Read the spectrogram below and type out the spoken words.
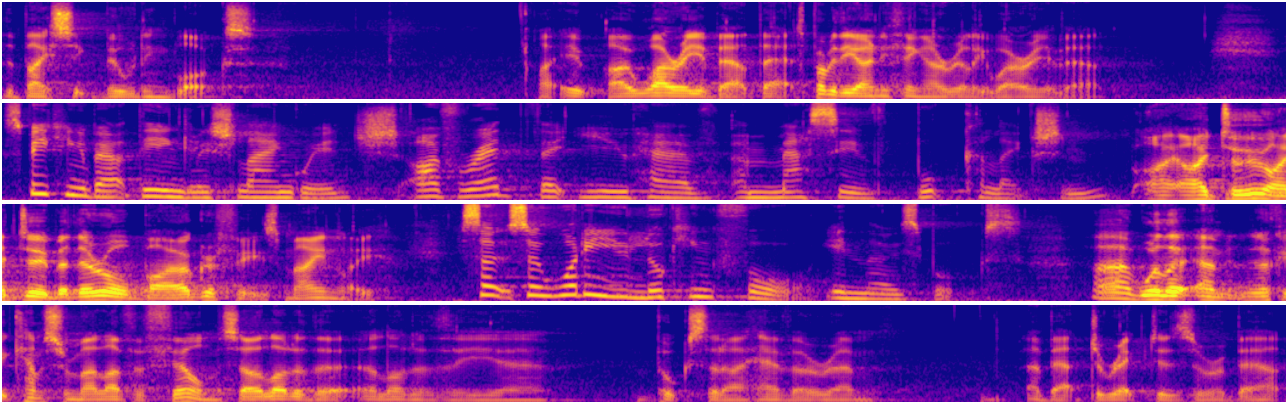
the basic building blocks. I, I worry about that. It's probably the only thing I really worry about. Speaking about the English language, I've read that you have a massive book collection. I, I do, I do, but they're all biographies mainly. So, so what are you looking for in those books? Uh, well, it, um, look, it comes from my love of film. So a lot of the a lot of the uh, books that I have are um, about directors or about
